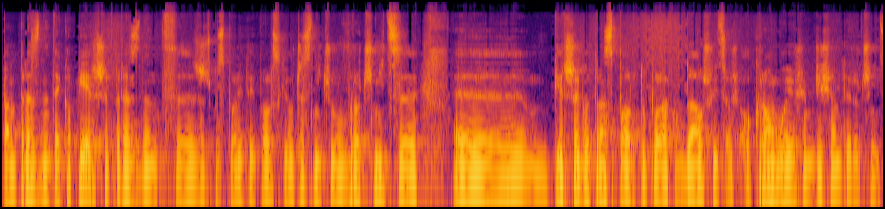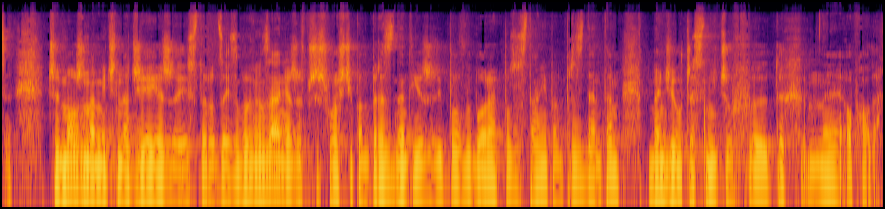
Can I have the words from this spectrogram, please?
pan prezydent jako pierwszy prezydent e, Rzeczpospolitej Polskiej uczestniczył w rocznicy e, pierwszego transportu Polaków do Auschwitz, okrągłej 80. rocznicy. Czy można mieć nadzieję, że jest to rodzaj zobowiązania, że w przyszłości pan prezydent, jeżeli po wyborach pozostanie pan prezydentem, będzie uczestniczył w e, tych obchodach?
